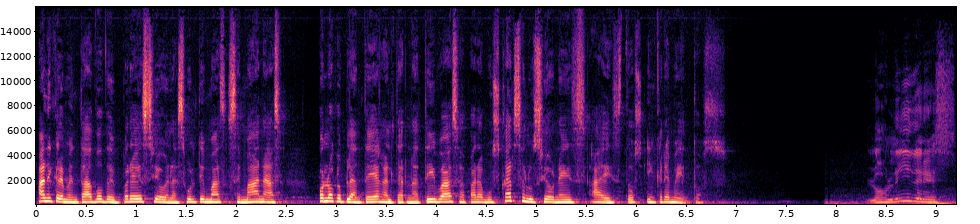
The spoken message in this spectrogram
han incrementado de precio en las últimas semanas, por lo que plantean alternativas para buscar soluciones a estos incrementos. Los líderes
